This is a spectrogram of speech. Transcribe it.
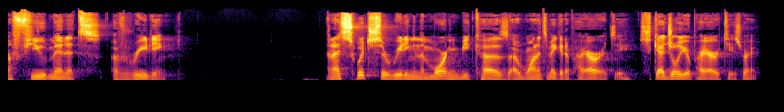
a few minutes of reading? And I switched to reading in the morning because I wanted to make it a priority. Schedule your priorities, right?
